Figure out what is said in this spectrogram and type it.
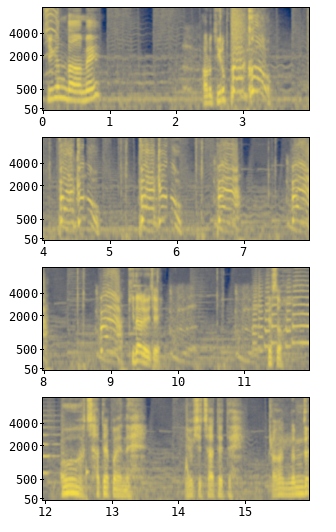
찍은 다음에 바로 뒤로 빠꾸! 빠꾸! 빠꾸! 빠! 빠! 빠! 기다려 이제 됐어. 어, 오 자될 뻔했네. 역시 자대대 강한 남자.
